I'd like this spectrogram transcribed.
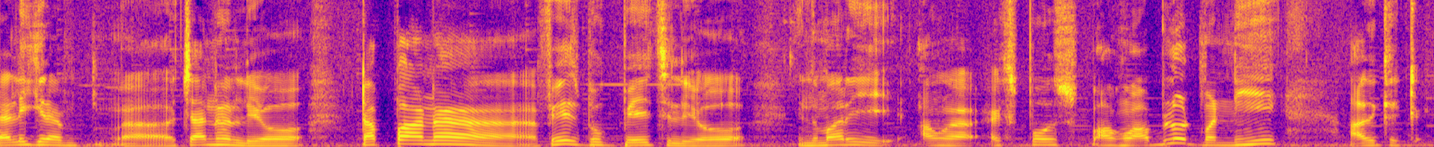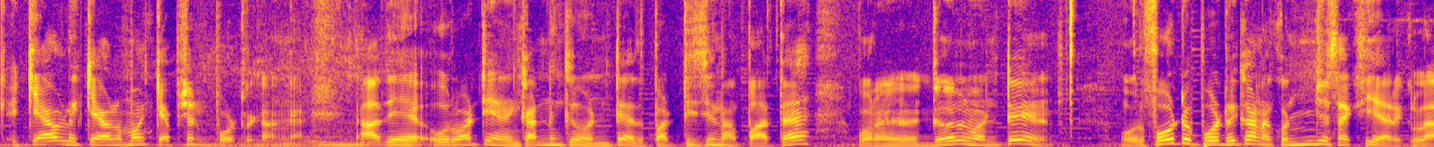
டெலிகிராம் சேனல்லையோ தப்பான ஃபேஸ்புக் பேஜ்லேயோ இந்த மாதிரி அவங்க எக்ஸ்போஸ் அவங்க அப்லோட் பண்ணி அதுக்கு கேவல கேவலமாக கேப்ஷன் போட்டிருக்காங்க. அது ஒரு வாட்டி என் கண்ணுக்கு வந்துட்டு அது பட்டுச்சு. நான் பார்த்தேன். ஒரு கேர்ள் வந்துட்டு ஒரு ஃபோட்டோ போட்டிருக்கு ஆனால் கொஞ்சம் செக்ஸியாக இருக்குல்ல.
